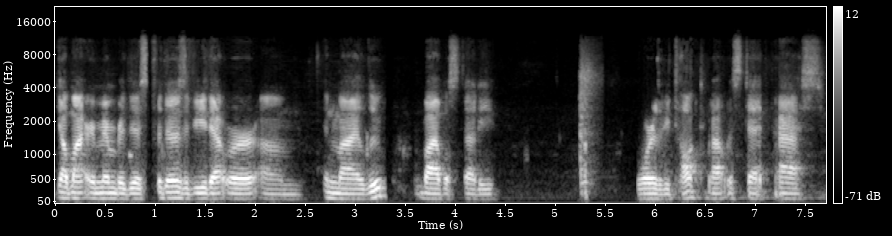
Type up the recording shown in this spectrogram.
y'all might remember this, for those of you that were um, in my Luke Bible study, where we talked about the steadfast.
